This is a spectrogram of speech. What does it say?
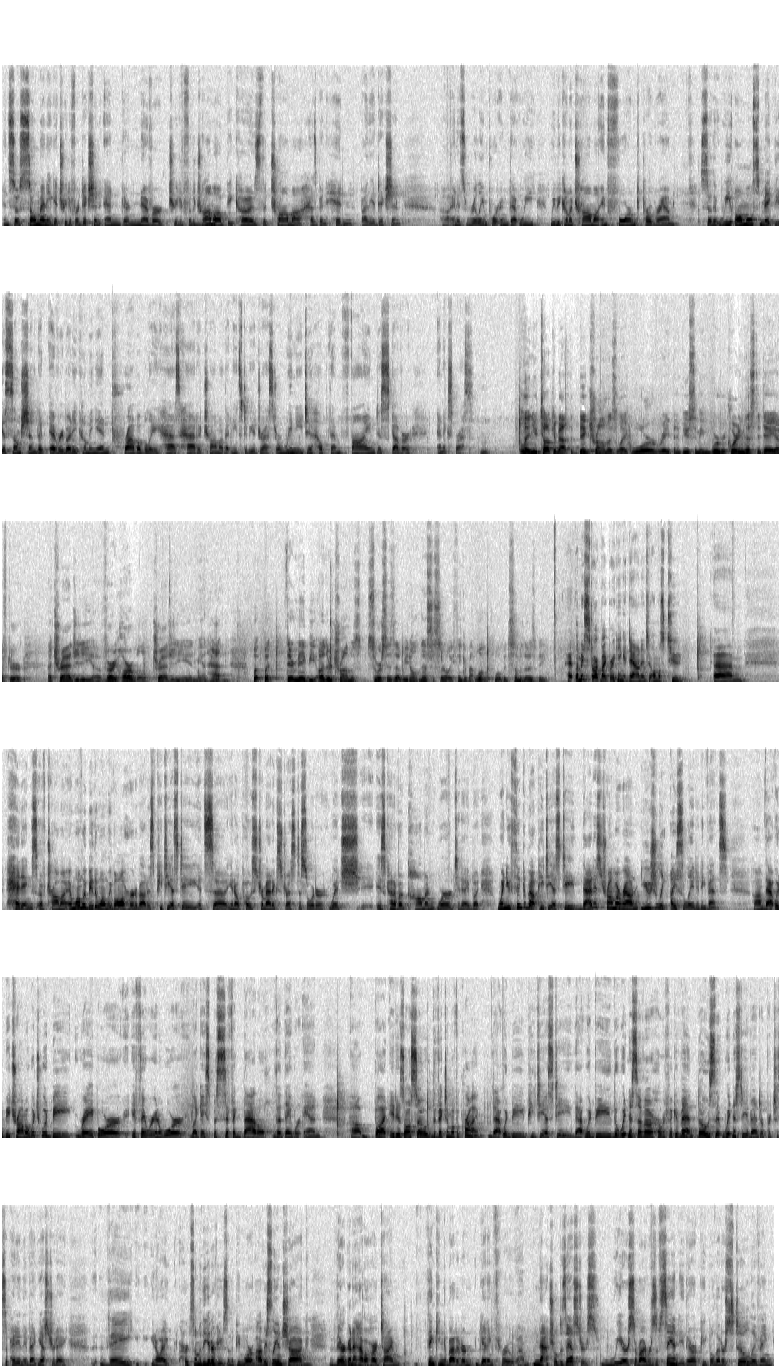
And so, so many get treated for addiction and they're never treated for the trauma because the trauma has been hidden by the addiction. Uh, and it's really important that we, we become a trauma informed program so that we almost make the assumption that everybody coming in probably has had a trauma that needs to be addressed, or we need to help them find, discover, and express. Lynne, you talked about the big traumas like war, rape, and abuse. I mean, we're recording this the day after a tragedy, a very horrible tragedy in Manhattan. But, but there may be other traumas sources that we don't necessarily think about. What, what would some of those be? Okay, let me start by breaking it down into almost two um, headings of trauma, and one would be the one we've all heard about is PTSD. It's uh, you know post-traumatic stress disorder, which is kind of a common word today. But when you think about PTSD, that is trauma around usually isolated events. Um, that would be trauma, which would be rape, or if they were in a war, like a specific battle that they were in. Uh, But it is also the victim of a crime. That would be PTSD. That would be the witness of a horrific event. Those that witnessed the event or participated in the event yesterday. They, you know, I heard some of the interviews and the people are obviously in shock. They're going to have a hard time thinking about it or getting through. Um, Natural disasters. We are survivors of Sandy. There are people that are still living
